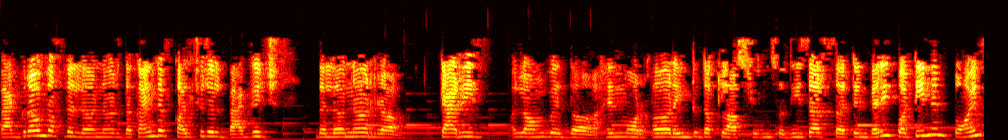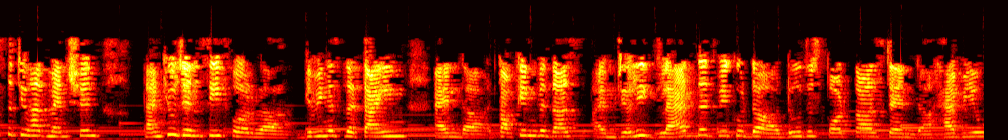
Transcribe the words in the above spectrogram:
background of the learner, the kind of cultural baggage the learner uh, carries along with uh, him or her into the classroom. So these are certain very pertinent points that you have mentioned. Thank you, Jency, for uh, giving us the time and uh, talking with us. I'm really glad that we could uh, do this podcast and uh, have you.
